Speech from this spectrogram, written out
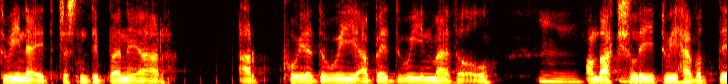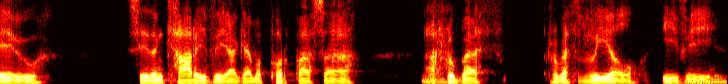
dwi'n neud jyst yn dibynnu ar, ar pwy ydw i a be dwi'n meddwl, mm. ond actually hmm. dwi hefo Dyw sydd yn caru fi ac efo pwrpas a, mm. a hmm. rhywbeth, rhywbeth real i fi mm.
